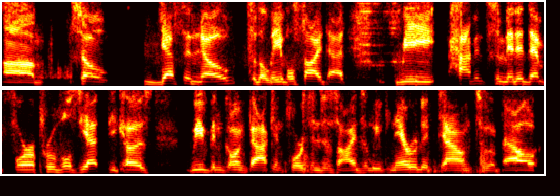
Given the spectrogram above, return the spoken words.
Um, so yes and no to the label side that we haven't submitted them for approvals yet because we've been going back and forth in designs and we've narrowed it down to about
